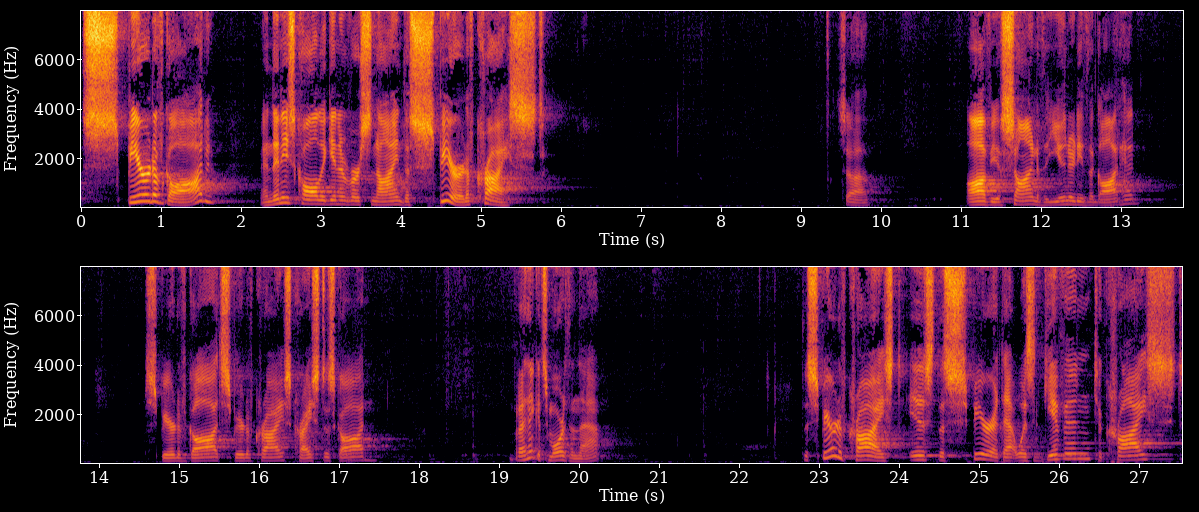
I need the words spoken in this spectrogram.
Spirit of God, and then he's called again in verse 9 the Spirit of Christ. It's an uh, obvious sign of the unity of the Godhead. Spirit of God, Spirit of Christ, Christ is God. But I think it's more than that. The Spirit of Christ is the Spirit that was given to Christ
